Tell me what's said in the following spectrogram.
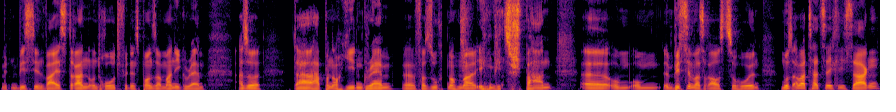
mit ein bisschen weiß dran und rot für den Sponsor MoneyGram. Also da hat man auch jeden Gram äh, versucht nochmal irgendwie zu sparen, äh, um, um ein bisschen was rauszuholen. Muss aber tatsächlich sagen,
